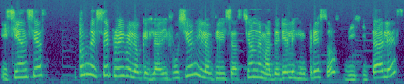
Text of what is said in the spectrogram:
y Ciencias donde se prohíbe lo que es la difusión y la utilización de materiales impresos digitales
